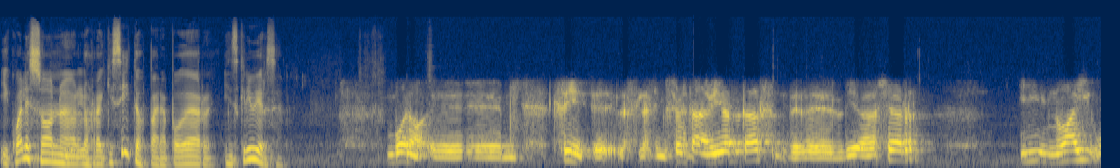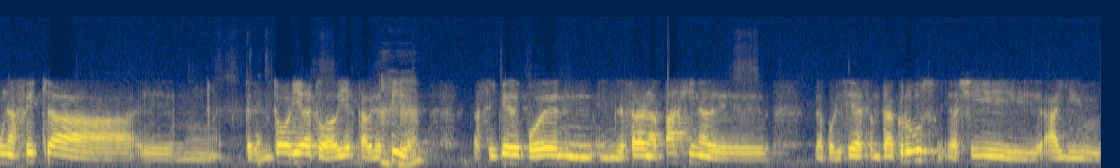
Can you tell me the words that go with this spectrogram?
y cuáles son eh, los requisitos para poder inscribirse. Bueno, eh, sí, eh, las, las, inscripciones están abiertas desde el día de ayer y no hay una fecha eh, perentoria todavía establecida. Así que pueden ingresar a la página de la Policía de Santa Cruz y allí hay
